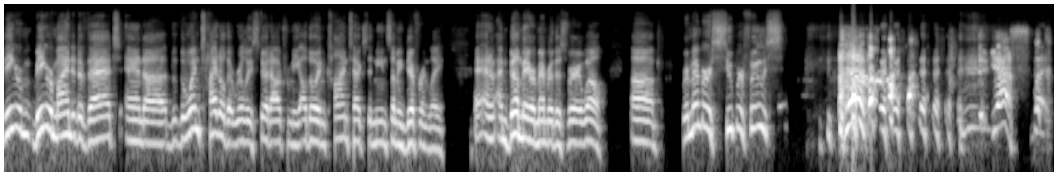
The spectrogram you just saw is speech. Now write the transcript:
being being reminded of that, and uh, the, the one title that really stood out for me, although in context it means something differently, and, and Bill may remember this very well. Uh, remember SuperFoose? yes. yes. But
